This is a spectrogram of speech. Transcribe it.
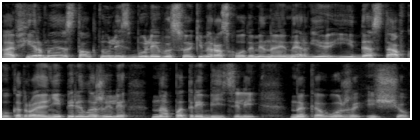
а фирмы столкнулись с более высокими расходами на энергию и доставку, которые они переложили на потребителей. На кого же еще?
